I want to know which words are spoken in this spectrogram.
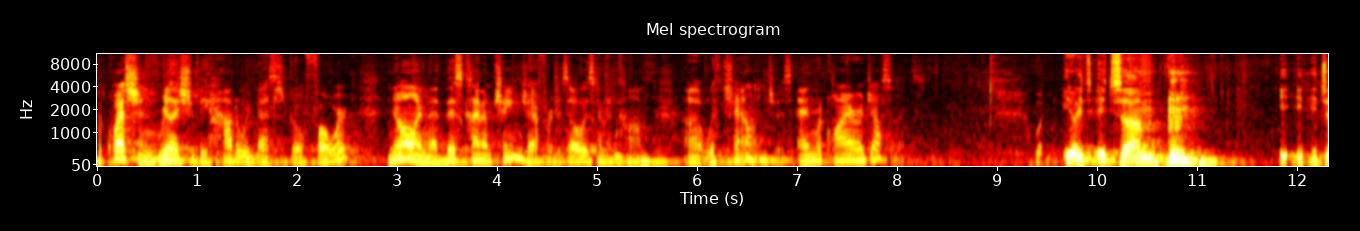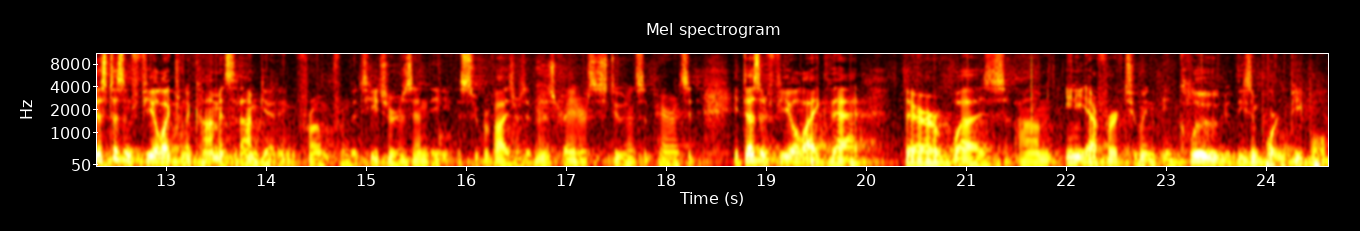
The question really should be how do we best go forward, knowing that this kind of change effort is always going to come uh, with challenges and require adjustments. Well, you know, it's, it's um, it, it, just doesn't feel like from the comments that I'm getting from, from the teachers and the, the supervisors, administrators, the students, the parents, it, it doesn't feel like that there was um, any effort to in, include these important people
